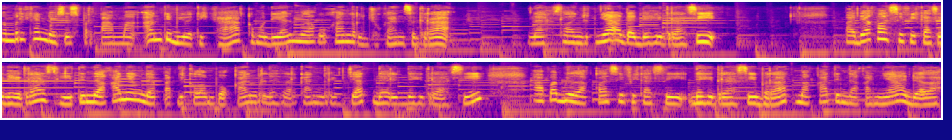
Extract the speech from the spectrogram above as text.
memberikan dosis pertama antibiotika, kemudian melakukan rujukan segera. Nah, selanjutnya ada dehidrasi. Pada klasifikasi dehidrasi, tindakan yang dapat dikelompokkan berdasarkan derajat dari dehidrasi. Apabila klasifikasi dehidrasi berat, maka tindakannya adalah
